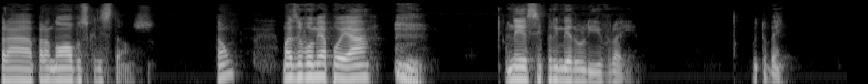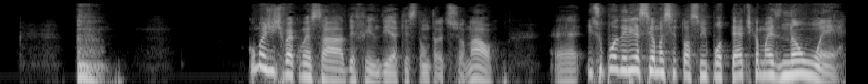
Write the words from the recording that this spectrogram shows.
para novos cristãos. Então, mas eu vou me apoiar nesse primeiro livro aí. Muito bem. Como a gente vai começar a defender a questão tradicional, é, isso poderia ser uma situação hipotética, mas não é.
